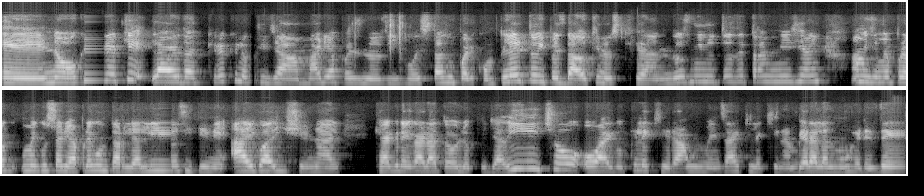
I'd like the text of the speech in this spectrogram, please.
Eh, no, creo que la verdad, creo que lo que ya María pues nos dijo está súper completo y pues dado que nos quedan dos minutos de transmisión, a mí se me, me gustaría preguntarle a Lilo si tiene algo adicional que agregar a todo lo que ya ha dicho o algo que le quiera, un mensaje que le quiera enviar a las mujeres de,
